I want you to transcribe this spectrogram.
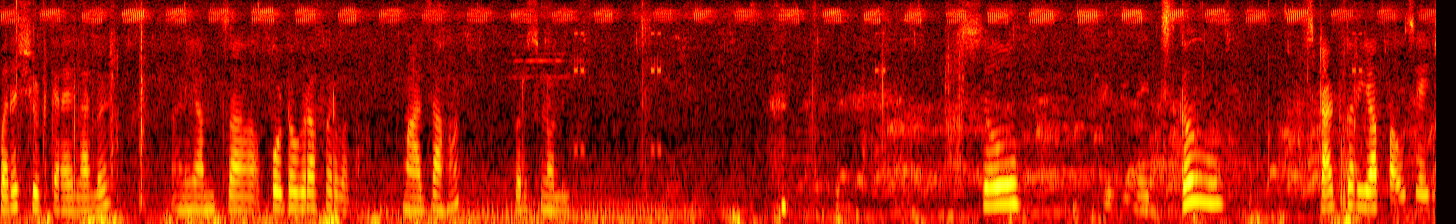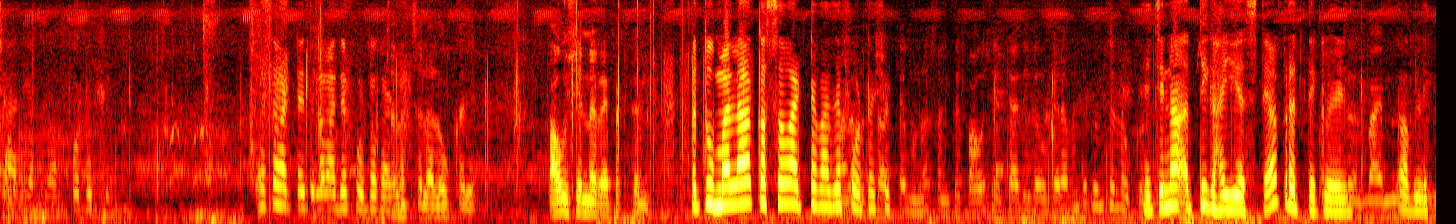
परत शूट करायला आलो आहे आणि आमचा फोटोग्राफर बघा माझा हा personally. So let's go start करूया पाऊस यायच्या आधी आपला फोटोशूट कसं वाटतंय तुला माझे फोटो काढ चला लवकर या. पाऊस येणार आहे पटकन. तुम्हाला कसं वाटतं माझे फोटोशूट म्हणून सांगते पाऊस याच्या आधी लवकर या म्हणजे तुमचं लवकर. ह्याची ना अति घाई असते हा प्रत्येक वेळी. चल, बाय मला पब्लिक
